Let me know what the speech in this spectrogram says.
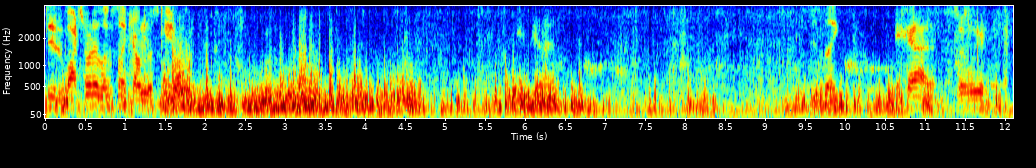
Dude, watch what it looks like on this camera. You get it? Yeah, it's so weird.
